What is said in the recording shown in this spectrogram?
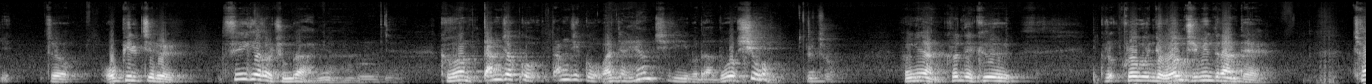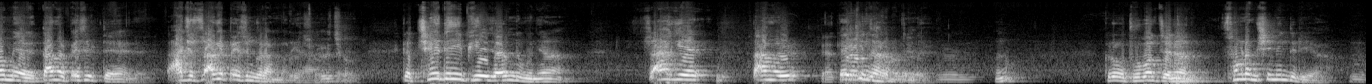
이- 저 오필지를 수익액을 준 거 아니야. 그건 땅 짓고 땅 짓고 완전 헤엄치기보다도 쉬워. 그렇죠. 그냥 그런데 그 그- 그러고 이제 원 주민들한테 처음에 땅을 뺐을 때 아주 싸게 뺏은 거란 말이야. 그렇죠. 그러니까 최대의 피해자는 누구냐? 싸게 땅을 뺏긴 사람들. 음. 응? 그리고 두 번째는 성남 시민들이야. 음.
